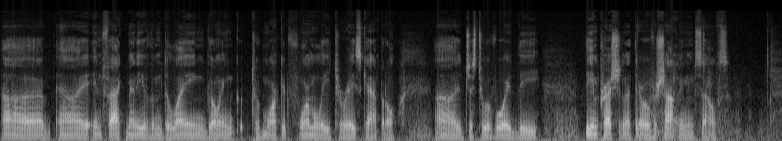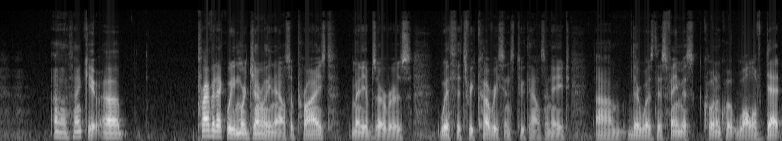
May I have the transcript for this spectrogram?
Uh, uh, in fact, many of them delaying going to market formally to raise capital just to avoid the, the impression that they're overshopping themselves. Thank you. private equity, more generally now, surprised many observers with its recovery since 2008 um, there was this famous quote unquote wall of debt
